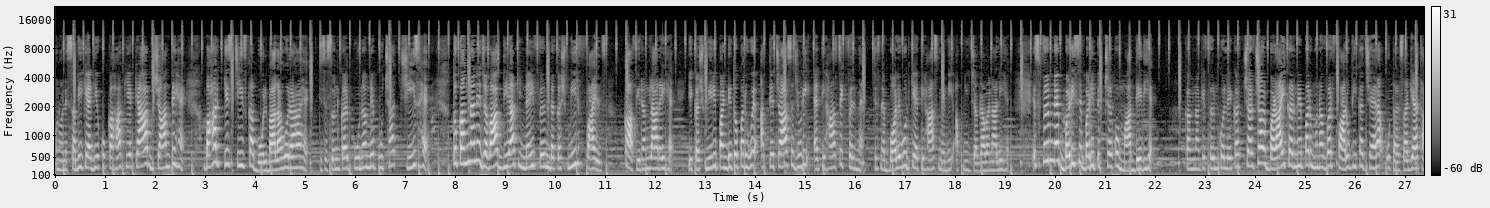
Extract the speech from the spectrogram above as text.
उन्होंने सभी कैदियों को कहा कि क्या आप जानते हैं? बाहर किस चीज़ का बोलबाला हो रहा है? जिसे सुनकर पूनम ने पूछा, चीज़ है? तो कंगना ने जवाब दिया कि नई फ़िल्म द कश्मीर फाइल्स काफ़ी रंग ला रही है। ये कश्मीरी पंडितों पर हुए अत्याचार से जुड़ी ऐतिहासिक फ़िल्म है, जिसने बॉलीवुड के इतिहास में भी अपनी जगह बना ली है। इस फ़िल्म ने बड़ी से बड़ी पिक्चर को मात दे दी है। कंगना की फ़िल्म को लेकर चर्चा और बड़ाई करने पर मुनव्वर फारूकी का चेहरा उतर सा गया था।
